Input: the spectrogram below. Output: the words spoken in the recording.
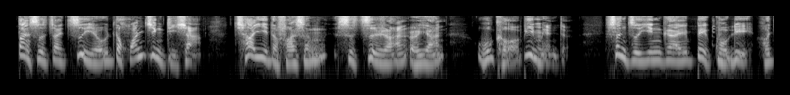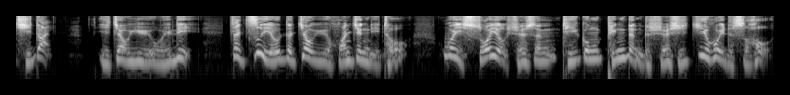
但是在自由的环境底下，差异的发生是自然而然、无可避免的，甚至应该被鼓励和期待。以教育为例，在自由的教育环境里头，为所有学生提供平等的学习机会的时候，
